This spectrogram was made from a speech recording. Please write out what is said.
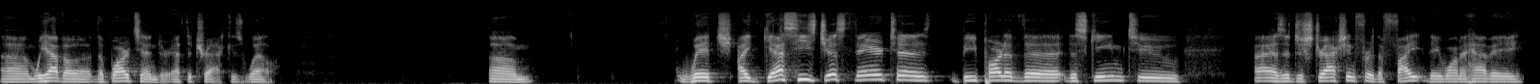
Um, we have a the bartender at the track as well. Um, which I guess he's just there to be part of the the scheme to uh, as a distraction for the fight. They want to have a.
